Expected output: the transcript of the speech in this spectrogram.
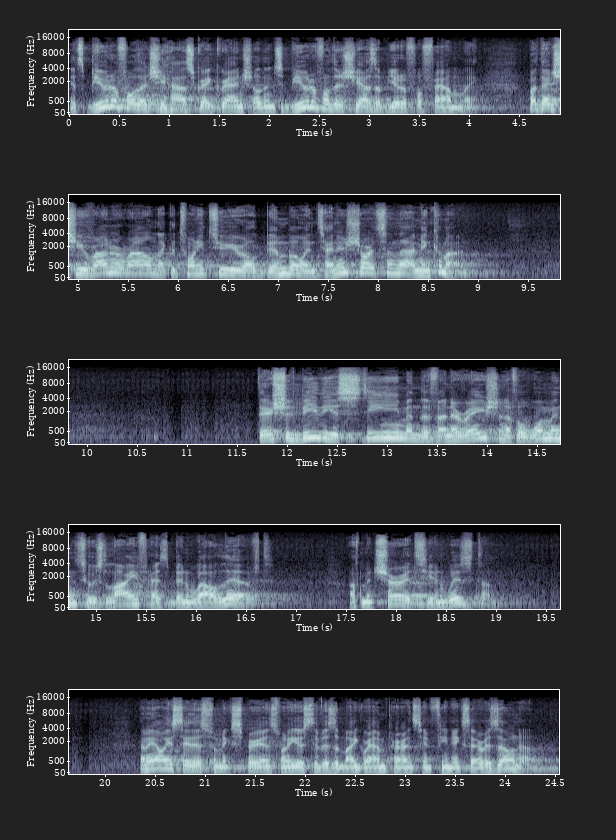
It's beautiful that she has great grandchildren. It's beautiful that she has a beautiful family. But that she run around like a 22 year old bimbo in tennis shorts and that, I mean, come on. There should be the esteem and the veneration of a woman whose life has been well lived, of maturity and wisdom. And I only say this from experience when I used to visit my grandparents in Phoenix, Arizona.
